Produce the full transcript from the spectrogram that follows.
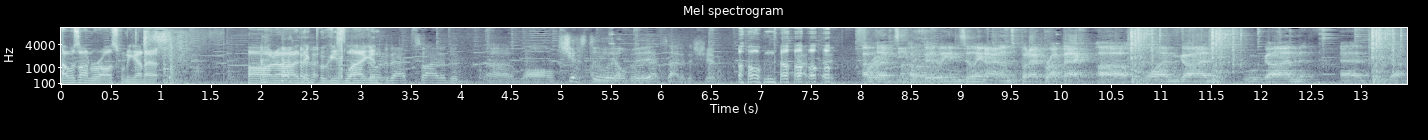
I was on Ross when he got out. Oh no, I think Pookie's lagging. Go to that side of the uh, wall. Just a and little don't to bit. that side of the ship. Oh no. I left a billion zillion islands, but I brought back uh, one gun, two gun, and three gun.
